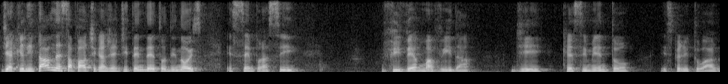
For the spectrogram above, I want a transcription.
de acreditar nessa parte que a gente tem dentro de nós. É sempre assim. Viver uma vida de crescimento espiritual.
